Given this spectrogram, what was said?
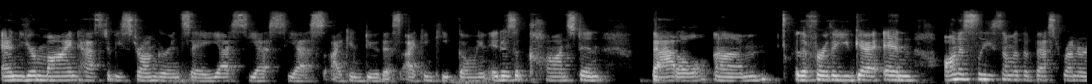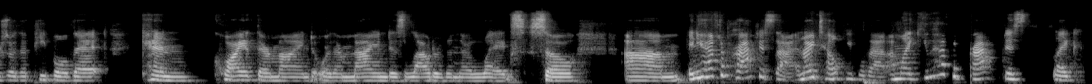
And your mind has to be stronger and say, yes, yes, yes, I can do this. I can keep going. It is a constant battle um, the further you get. And honestly, some of the best runners are the people that can quiet their mind or their mind is louder than their legs. So, um, and you have to practice that. And I tell people that I'm like, you have to practice like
